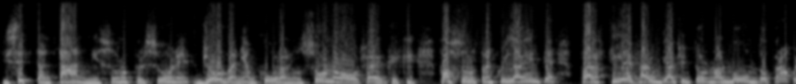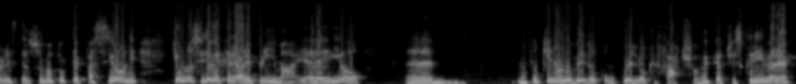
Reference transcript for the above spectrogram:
di 70 anni sono persone giovani ancora, non sono, cioè, che, che possono tranquillamente partire fare un viaggio intorno al mondo, però quelle sono tutte passioni che uno si deve creare prima. Eh, io eh, un pochino lo vedo con quello che faccio, a me piace scrivere,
